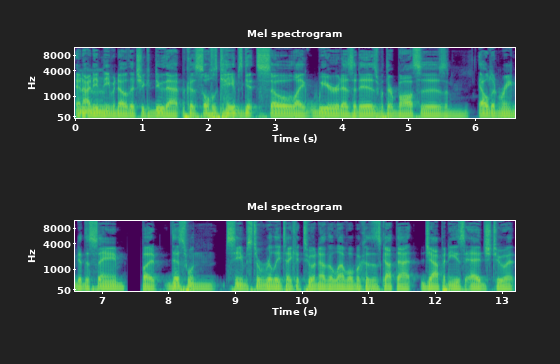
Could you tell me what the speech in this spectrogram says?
and I Mm. didn't even know that you could do that because Souls games get so like weird as it is with their bosses, and Elden Ring did the same. But this one seems to really take it to another level because it's got that Japanese edge to it.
